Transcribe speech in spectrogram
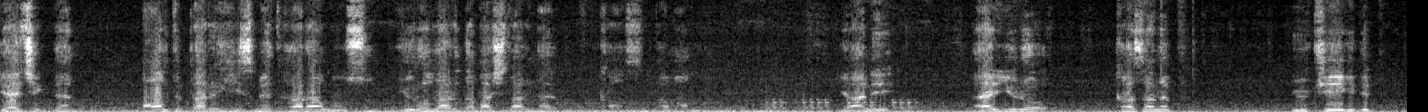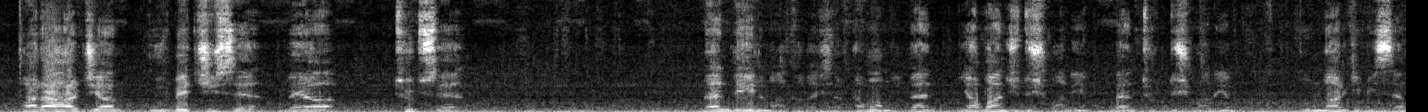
Gerçekten aldıkları hizmet haram olsun. Euroları da başlarına kalsın tamam mı? Yani her euro kazanıp ülkeye gidip para harcayan gurbetçiyse veya Türkse ben değilim arkadaşlar tamam mı? Ben yabancı düşmanıyım. Ben Türk düşmanıyım. Bunlar gibiysem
